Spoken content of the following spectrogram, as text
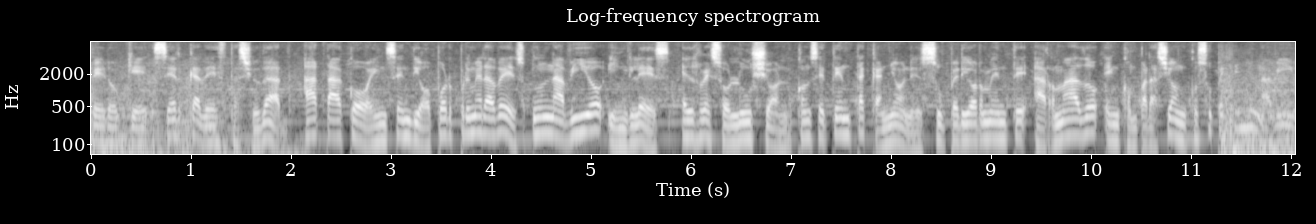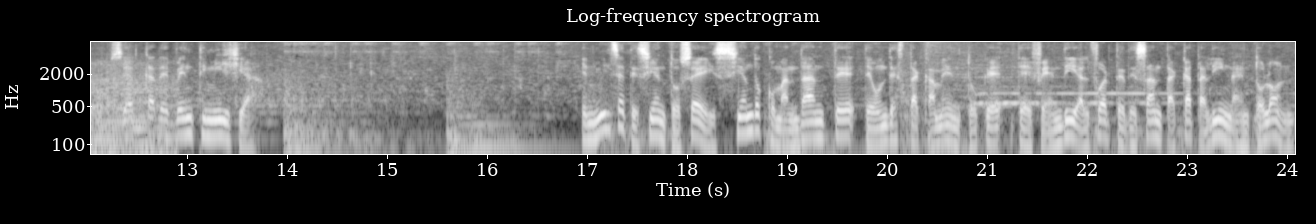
pero que cerca de esta ciudad atacó e incendió por primera vez un navío inglés, el Resolution, con 70 cañones, superiormente armado en comparación con su pequeño navío, cerca de Ventimiglia. En 1706, siendo comandante de un destacamento que defendía el fuerte de Santa Catalina en Tolón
